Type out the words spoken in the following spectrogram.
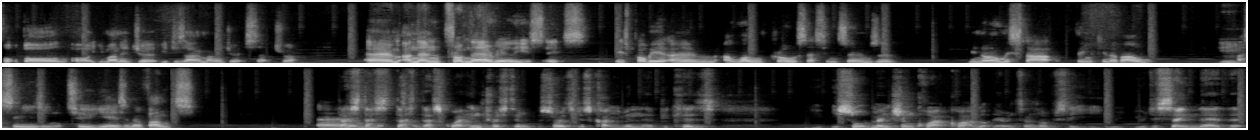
football or your manager, your design manager, etc. Um, and then from there, really, it's it's it's probably um, a long process in terms of you normally start thinking about Mm. a season two years in advance. That's Um, that's that's that's quite interesting. Sorry to just cut you in there because you, you sort of mentioned quite quite a lot there in terms of obviously you, you were just saying there that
